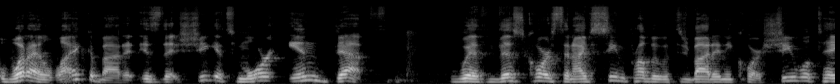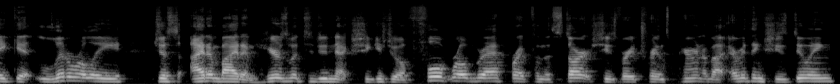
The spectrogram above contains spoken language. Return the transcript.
what I like about it is that she gets more in depth with this course than I've seen probably with about any course. She will take it literally just item by item. Here's what to do next. She gives you a full roadmap right from the start. She's very transparent about everything she's doing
